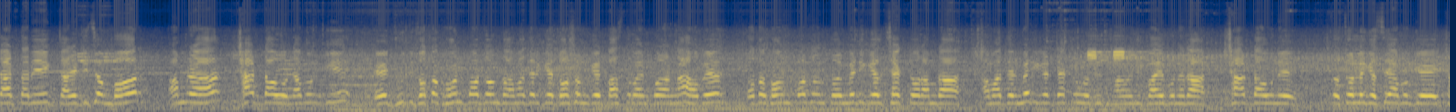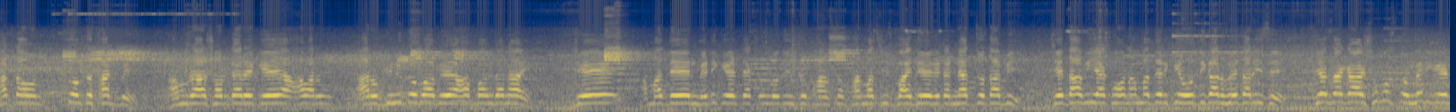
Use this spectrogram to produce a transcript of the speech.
চার তারিখ, চারই ডিসেম্বর, আমরা শাটডাউন এমনকি এই যদি যতক্ষণ পর্যন্ত আমাদেরকে দশম গেট বাস্তবায়ন করা না হবে, ততক্ষণ পর্যন্ত মেডিকেল সেক্টর আমরা আমাদের মেডিকেল টেকনোলজিস্ট ফার্মাসিস্ট ভাই বোনেরা শাটডাউনে তো চলে গেছে এবং এই শাটডাউন চলতে থাকবে। আমরা সরকারকে আবার আরও বিনীতভাবে আহ্বান জানাই যে আমাদের মেডিকেল টেকনোলজি ফার্মাসিস্ট ভাইদের এটা ন্যায্য দাবি, যে দাবি এখন আমাদেরকে অধিকার হয়ে দাঁড়িয়েছে। যে জায়গায় সমস্ত মেডিকেল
